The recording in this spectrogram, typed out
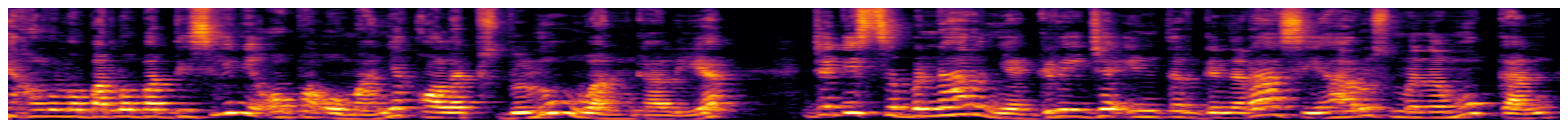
Ya kalau lompat-lompat di sini opa omanya kolaps duluan kali ya. Jadi sebenarnya gereja intergenerasi harus menemukan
